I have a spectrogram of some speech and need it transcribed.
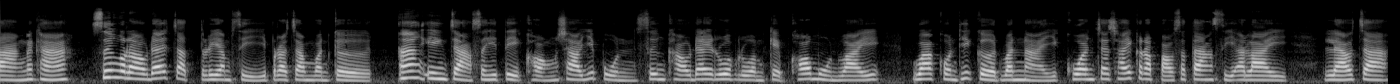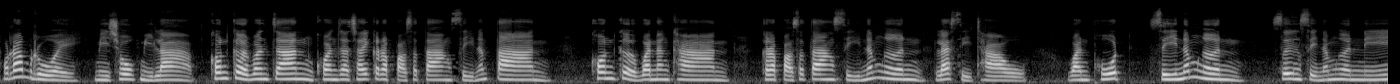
ตางค์นะคะ ซึ่งเราได้จัดเตรียมสีประจำวันเกิด อ้างอิงจากสถิติของชาวญี่ปุ่น ซึ่งเขาได้รวบรวมเก็บข้อมูลไว้ ว่าคนที่เกิดวันไหนควรจะใช้กระเป๋าสตางค์สีอะไร แล้วจะร่ำรวยมีโชคมีลาบ คนเกิดวันจันทร์ควรจะใช้กระเป๋าสตางค์สีน้ำตาล คนเกิดวันอังคาร กระเป๋าสตางค์สีน้ำเงินและสีเทา วันพุธ สีน้ำเงิน ซึ่งสีน้ำเงินนี้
